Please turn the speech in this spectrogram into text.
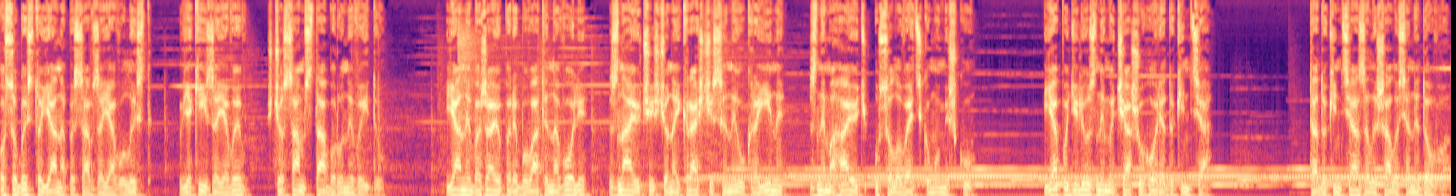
Особисто я написав заяву лист, в якій заявив, що сам з табору не вийду. Я не бажаю перебувати на волі, знаючи, що найкращі сини України знемагають у соловецькому мішку. Я поділю з ними чашу горя до кінця. Та до кінця залишалося недовго.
